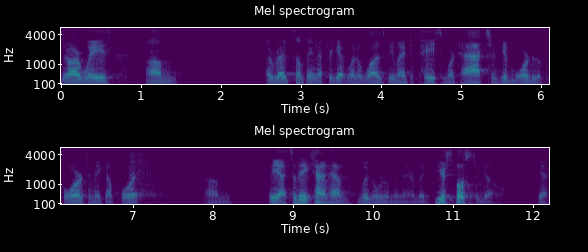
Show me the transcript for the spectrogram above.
There are ways. Um, I read something I forget what it was, but you might have to pay some more tax or give more to the poor to make up for it. Um, but yeah, so they kind of have wiggle room in there, but you're supposed to go. Yes.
